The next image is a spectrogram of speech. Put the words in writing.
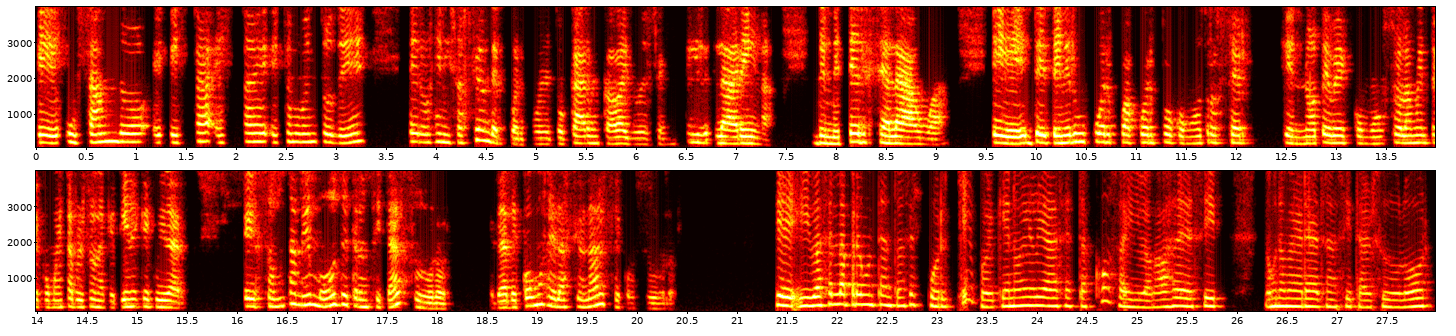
eh, usando e, esta, esta, este momento de erogenización del cuerpo, de tocar un caballo, de sentir la arena, de meterse al agua, eh, de tener un cuerpo a cuerpo con otro ser que no te ve como solamente como esta persona que tiene que cuidar, eh, son también modos de transitar su dolor, de cómo relacionarse con su dolor. Que iba a ser la pregunta entonces, ¿por qué? ¿Por qué no le hace estas cosas? Y lo acabas de decir, es una manera de transitar su dolor,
